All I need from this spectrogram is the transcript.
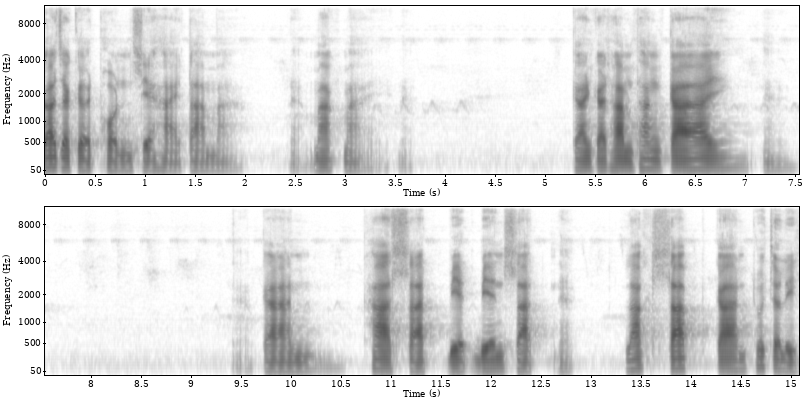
ก็จะเกิดผลเสียหายตามมานะมากมายนะการกระทำทางกาย การฆ่าสัตว์ เบียดเบียนสัตว์นลักทรัพย์ การทุจริต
